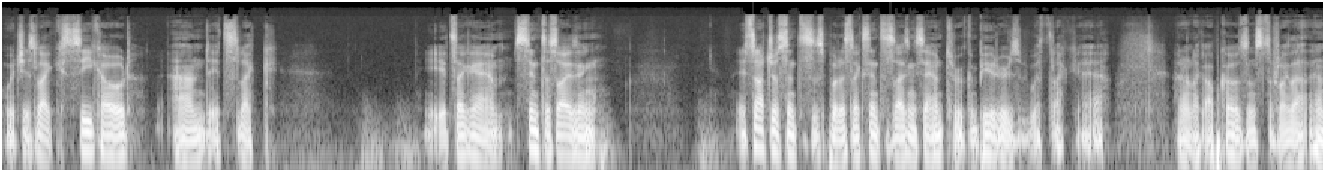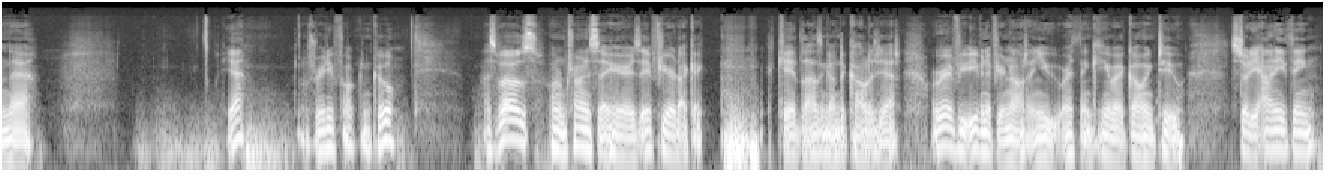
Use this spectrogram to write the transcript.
which is like C code, and it's like it's like um, synthesizing. It's not just synthesis, but it's like synthesizing sound through computers with like uh, I don't know, like opcodes and stuff like that, and uh, yeah, it was really fucking cool. I suppose what I'm trying to say here is if you're like a, a, kid that hasn't gone to college yet, or if you even if you're not and you are thinking about going to study anything,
